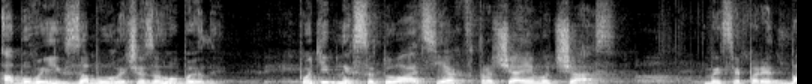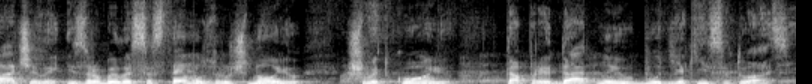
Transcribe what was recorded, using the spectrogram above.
або ви їх забули чи загубили? Подібних ситуаціях втрачаємо час. Ми це передбачили і зробили систему зручною, швидкою та придатною в будь-якій ситуації.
